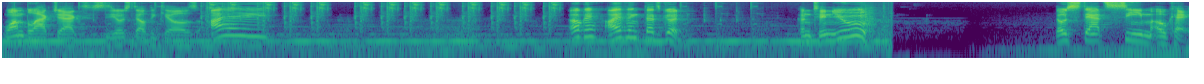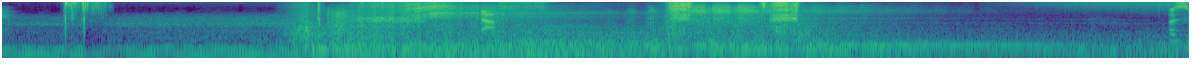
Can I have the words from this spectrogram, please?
One blackjack, zero stealthy kills. I Okay, I think that's good. Continue. Those stats seem okay. The Was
